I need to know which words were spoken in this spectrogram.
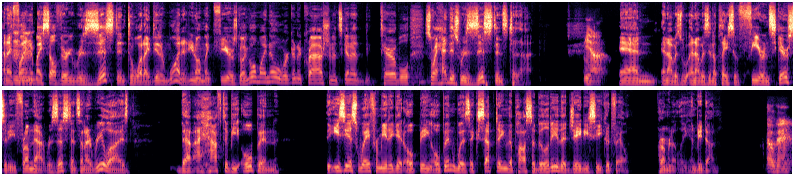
and I find Mhm. myself very resistant to what I didn't want it. You know, I'm like fears going, "Oh my no, we're going to crash and it's going to be terrible." So I had this resistance to that Yeah. and and I was and I was in a place of fear and scarcity from that resistance. And I realized that I have to be open. The easiest way for me to get op- being open was accepting the possibility that JDC could fail permanently and be done. Okay.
